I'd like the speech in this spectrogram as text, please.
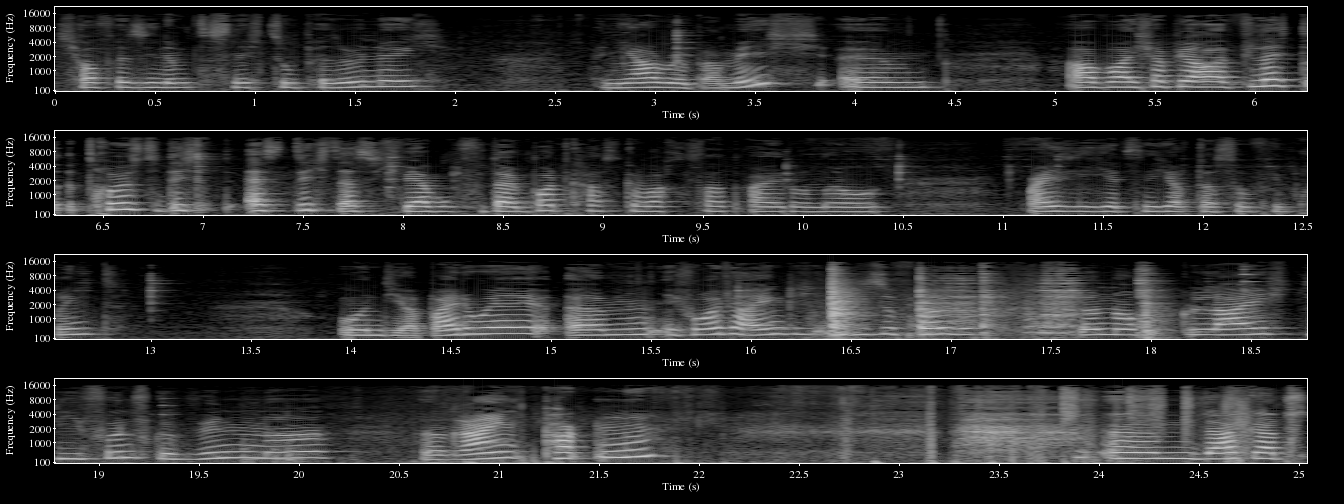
ich hoffe, sie nimmt es nicht zu persönlich. Wenn ja, ripper mich. Ähm, aber ich habe ja, vielleicht tröstet dich, es dich, dass ich Werbung für deinen Podcast gemacht habe. I don't know. Weiß ich jetzt nicht, ob das so viel bringt. Und ja, by the way, ähm, ich wollte eigentlich in diese Folge dann noch gleich die fünf Gewinner reinpacken. Ähm, da gab es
